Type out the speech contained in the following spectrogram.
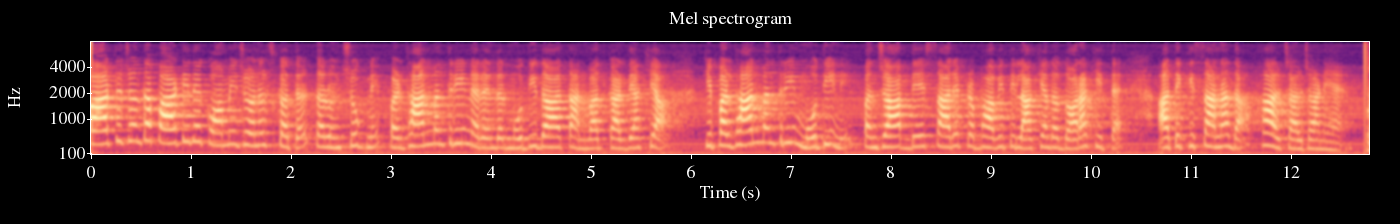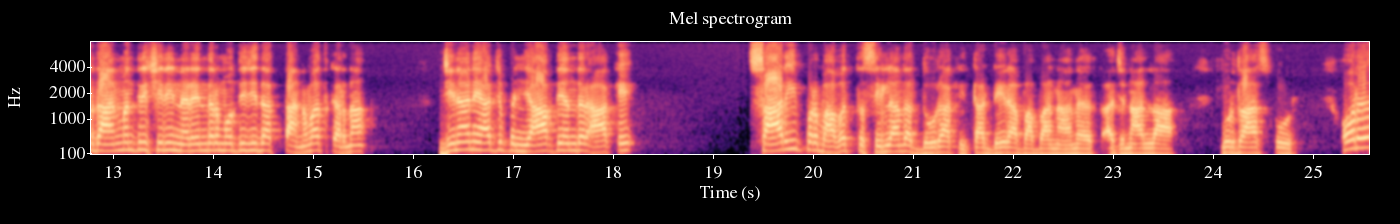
ਭਾਰਤੀ ਜਨਤਾ ਪਾਰਟੀ ਦੇ ਕੌਮੀ ਜਨਰਲ ਸਕੱਤਰ ਤਰੁਣ ਚੁੱਗ ਨੇ ਪ੍ਰਧਾਨ ਮੰਤਰੀ ਨਰਿੰਦਰ ਮੋਦੀ ਦਾ ਧੰਨਵਾਦ ਕਰਦਿਆਂ ਕਿਹਾ ਕਿ ਪ੍ਰਧਾਨ ਮੰਤਰੀ ਮੋਦੀ ਨੇ ਪੰਜਾਬ ਦੇ ਸਾਰੇ ਪ੍ਰਭਾਵਿਤ ਇਲਾਕਿਆਂ ਦਾ ਦੌਰਾ ਕੀਤਾ ਹੈ ਅਤੇ ਕਿਸਾਨਾਂ ਦਾ ਹਾਲ ਚਾਲ ਜਾਣਿਆ ਹੈ। ਪ੍ਰਧਾਨ ਮੰਤਰੀ ਸ਼੍ਰੀ ਨਰਿੰਦਰ ਮੋਦੀ ਜੀ ਦਾ ਧੰਨਵਾਦ ਕਰਨਾ, ਜਿਨ੍ਹਾਂ ਨੇ ਅੱਜ ਪੰਜਾਬ ਦੇ ਅੰਦਰ ਆ ਕੇ ਸਾਰੀ ਪ੍ਰਭਾਵਿਤ ਤਹਿਸੀਲਾਂ ਦਾ ਦੌਰਾ ਕੀਤਾ, ਡੇਰਾ ਬਾਬਾ ਨਾਨਕ, ਅਜਨਾਲਾ, ਗੁਰਦਾਸਪੁਰ ਔਰ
